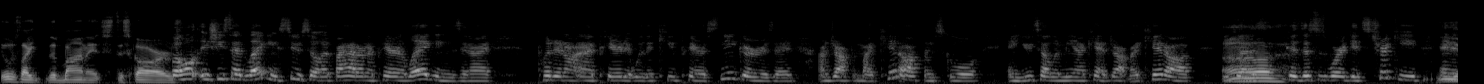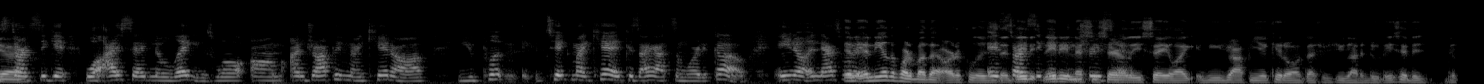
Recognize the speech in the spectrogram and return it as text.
it was like the bonnets, the scarves. But and she said leggings too. So if I had on a pair of leggings and I put it on, I paired it with a cute pair of sneakers, and I'm dropping my kid off from school, and you telling me I can't drop my kid off because Uh, because this is where it gets tricky and it starts to get. Well, I said no leggings. Well, um, I'm dropping my kid off. You put take my kid because I got somewhere to go. And, you know, and that's what. And, and the other part about that article is that they, they didn't necessarily say like if you dropping your kid off, that's what you got to do. They said that the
